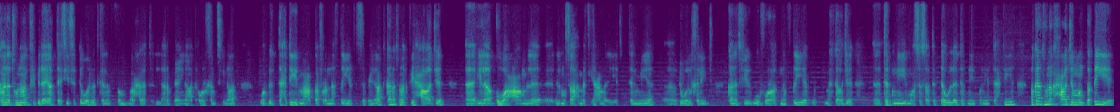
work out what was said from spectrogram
كانت هناك في بدايات تأسيس الدول نتكلم في مرحلة الأربعينات أو الخمسينات وبالتحديد مع الطفرة النفطية في السبعينات كانت هناك في حاجة آه، إلى قوى عاملة آه، للمساهمة في عملية التنمية آه، دول الخليج كانت في وفرات نفطية محتاجة تبني مؤسسات الدولة، تبني البنية التحتية، فكانت هناك حاجة منطقية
